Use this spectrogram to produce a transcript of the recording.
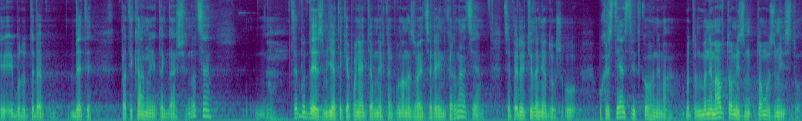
і, і будуть тебе бити патиками і так далі. Ну, це, це буддизм. Є таке поняття в них, так воно називається реінкарнація, це перевтілення душ. У, у християнстві такого нема, бо нема в тому, тому змісту.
